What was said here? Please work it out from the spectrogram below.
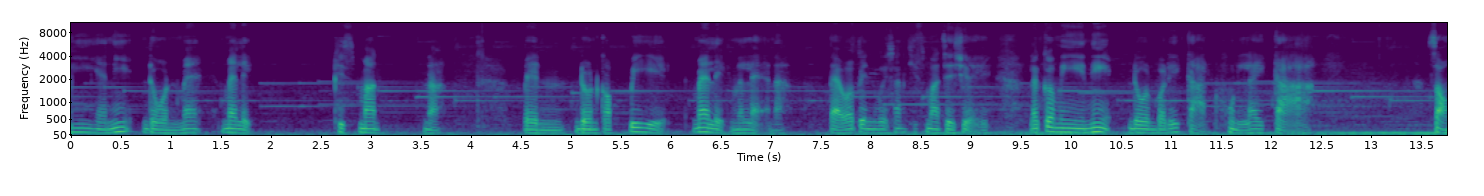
มีอันนี้โดนแม่แม่เหล็กคริสต์มาสนะเป็นโดนก๊อปปี้แม่เหล็กนั่นแหละนะ แต่ว่าเป็นเวอร์ชันคริสต์มาสเฉยๆ แล้วก็มีนี่โดนบริการดหุ่นไล่กา สอง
